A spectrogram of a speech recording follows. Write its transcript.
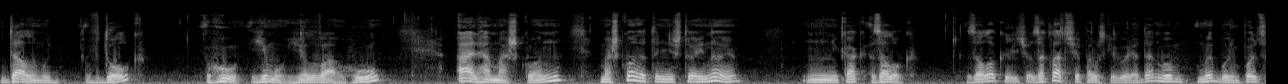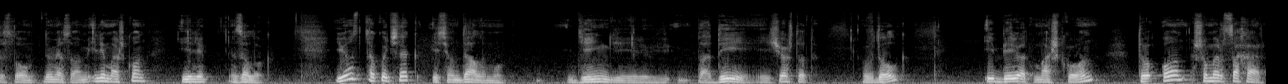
дал ему в долг, гу ему, Елва гу, альга машкон. Машкон это не что иное, как залог. Залог или что? Заклад еще по-русски говорят, да? Ну, мы будем пользоваться словом, двумя словами, или машкон, или залог. И он такой человек, если он дал ему деньги или плоды, еще что-то в долг, и берет машкон, то он шумер сахар.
